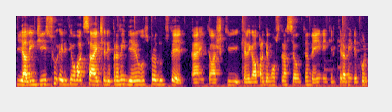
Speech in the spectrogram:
e além disso ele tem um hot site ali para vender os produtos dele. Né? Então acho que, que é legal para demonstração também, nem que ele queira vender por,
